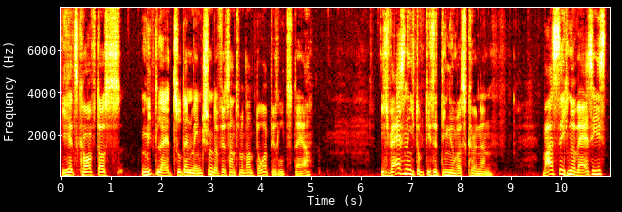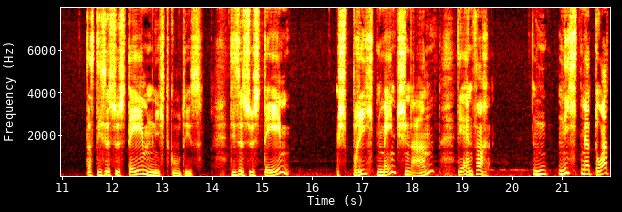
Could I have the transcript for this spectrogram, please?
ich hätte es gekauft aus Mitleid zu den Menschen, dafür sind sie mir dann da ein bisschen zu teuer. Ich weiß nicht, ob diese Dinge was können. Was ich nur weiß, ist, dass dieses System nicht gut ist. Dieses System spricht Menschen an, die einfach nicht mehr dort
